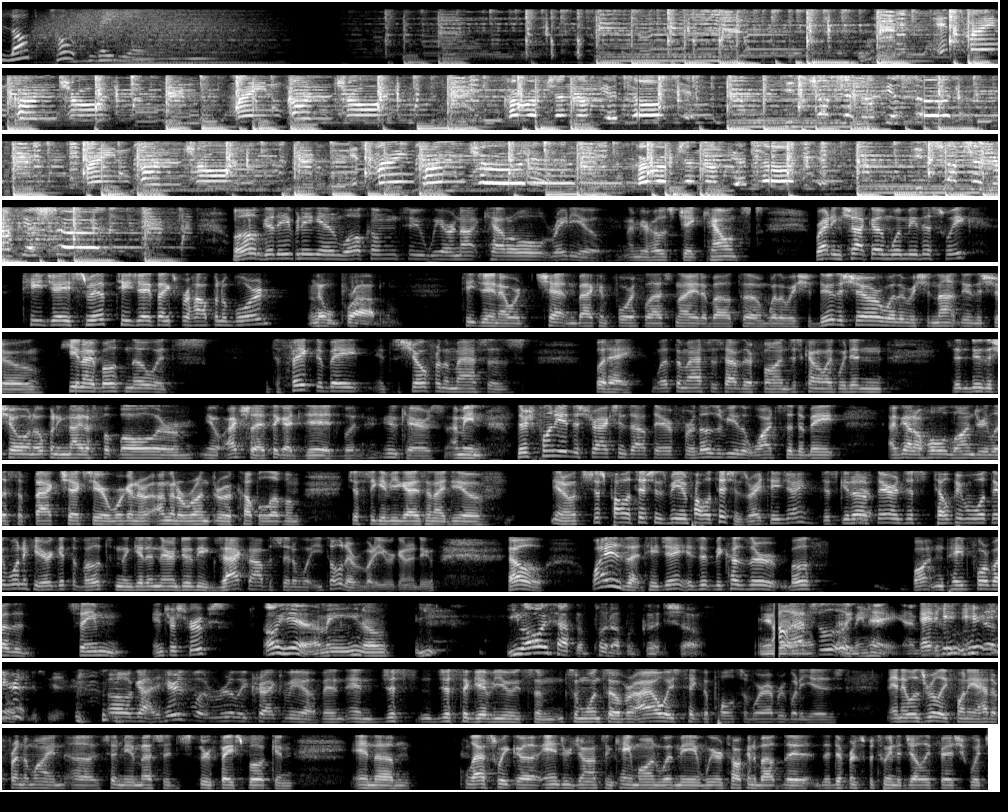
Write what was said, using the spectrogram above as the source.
Blog Talk Radio. Good evening and welcome to We Are Not Cattle Radio. I'm your host, Jake Counts. Riding shotgun with me this week, TJ Smith. TJ, thanks for hopping aboard. No problem. TJ and I were chatting back and forth last night about um, whether we should do the show or whether we should not do the show. He and I both know it's it's a fake debate. It's a show for the masses. But hey, let the masses have their fun. Just kind of like we didn't didn't do the show on opening night of football or you know actually I think I did, but who cares? I mean, there's plenty of distractions out there. For those of you that watch the debate, I've got a whole laundry list of fact checks here. We're gonna I'm gonna run through a couple of them just to give you guys an idea of you know, it's just politicians being politicians, right, TJ? Just get up Yep. there and just tell people what they want to hear, get the votes, and then get in there and do the exact opposite of what you told everybody you were going to do. Oh, why is that, TJ? Is it because they're both bought and paid for by the same interest groups? Oh yeah, I mean, you know, you you always have to put up a good show. You know? Oh, absolutely. I mean, hey, I mean, And he- here- here's- like to see it? oh god here's what really cracked me up and and just just to give you some some once over i always take the pulse of where everybody is and it was really funny i had a friend of mine uh send me a message through facebook and and um last week uh andrew johnson came on with me and we were talking about the the difference between a jellyfish which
